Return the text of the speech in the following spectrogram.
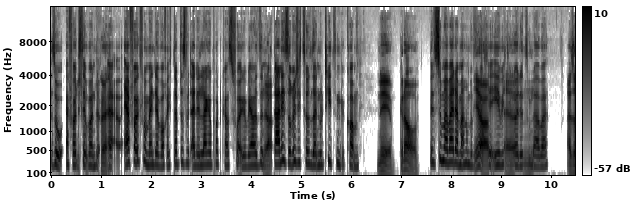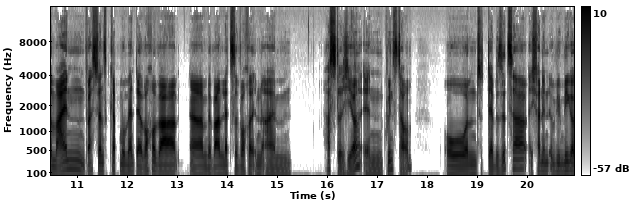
So, Erfolgsmoment, äh, Erfolgsmoment der Woche. Ich glaube, das wird eine lange Podcast-Folge. Wir sind ja. noch gar nicht so richtig zu unseren Notizen gekommen. Nee, genau. Willst du mal weitermachen, bevor ja, ich hier ewig die ähm, Leute zulaber? Also mein, was wenn es klappt, Moment der Woche war, ähm, wir waren letzte Woche in einem Hostel hier in Queenstown und der Besitzer, ich fand ihn irgendwie mega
